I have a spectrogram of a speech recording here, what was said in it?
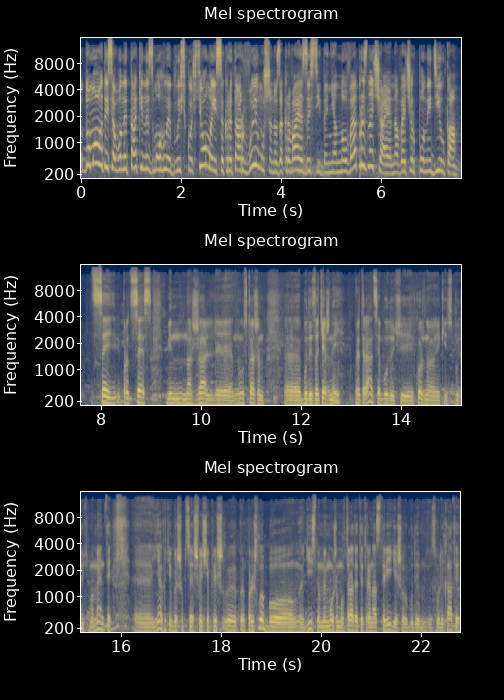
Домовитися вони так і не змогли. Близько сьомої секретар вимушено закриває засідання. Нове призначає на вечір понеділка. Цей процес, він, на жаль, е, ну скажімо, е, буде затяжний. Притирація будуть, і в кожного якісь будуть моменти. Е, Я хотів би, щоб це швидше пройшло, бо дійсно ми можемо втратити 13 рік, якщо будемо зволікати.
